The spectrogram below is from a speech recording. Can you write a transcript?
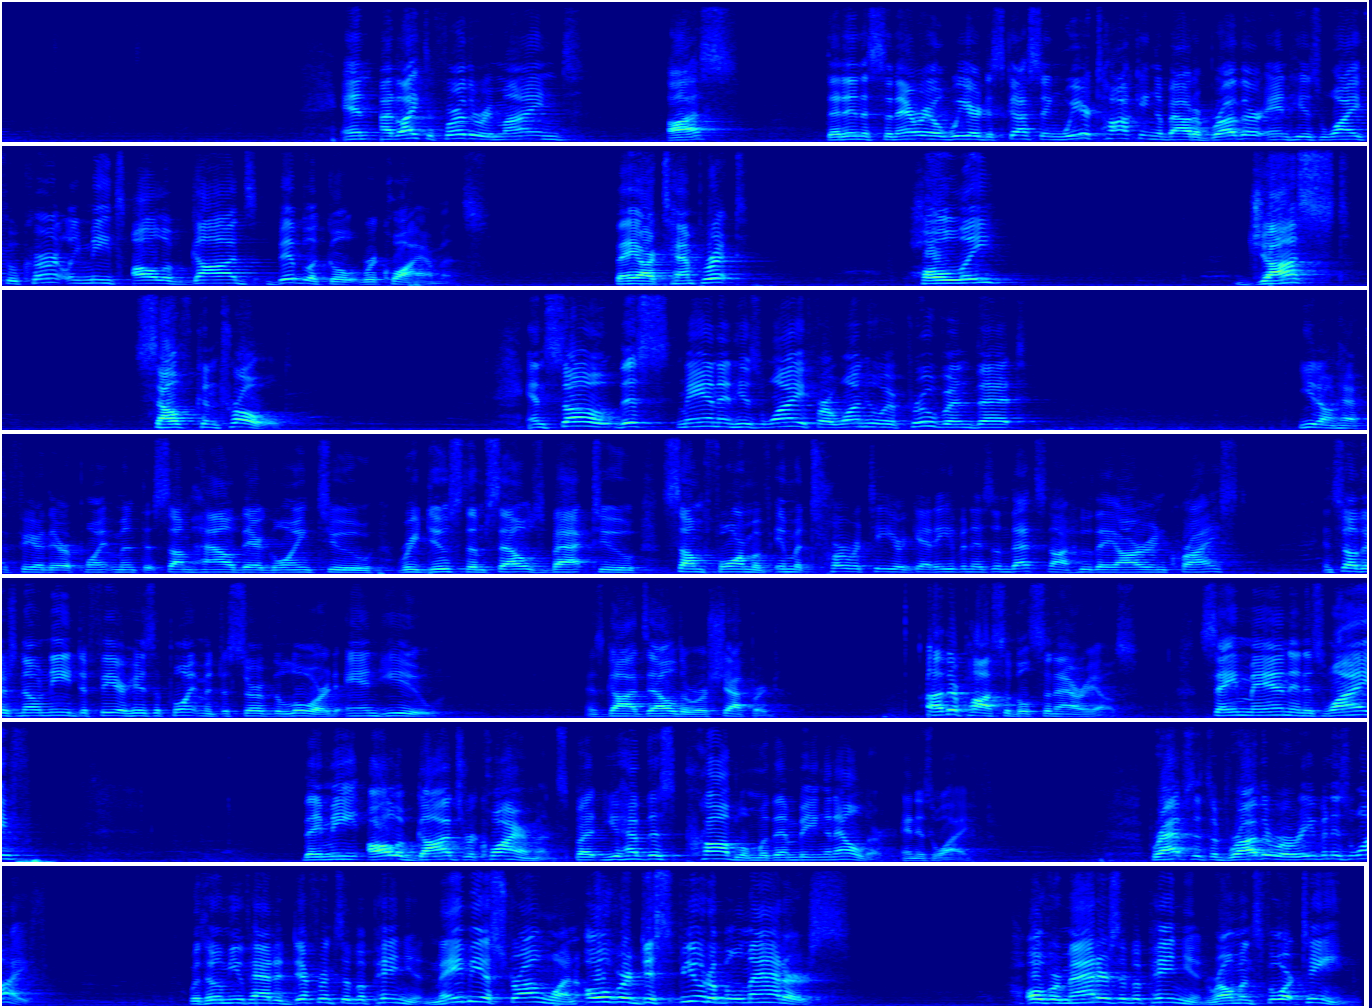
And I'd like to further remind us that in a scenario we are discussing, we are talking about a brother and his wife who currently meets all of God's biblical requirements. They are temperate, holy, just, self controlled. And so, this man and his wife are one who have proven that you don't have to fear their appointment, that somehow they're going to reduce themselves back to some form of immaturity or get evenism. That's not who they are in Christ. And so there's no need to fear his appointment to serve the Lord and you as God's elder or shepherd. Other possible scenarios same man and his wife, they meet all of God's requirements, but you have this problem with them being an elder and his wife. Perhaps it's a brother or even his wife with whom you've had a difference of opinion, maybe a strong one, over disputable matters, over matters of opinion. Romans 14.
